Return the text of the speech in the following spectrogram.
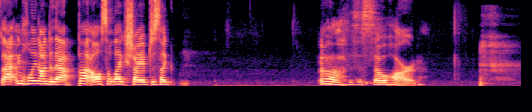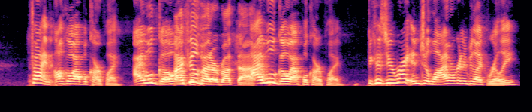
I'm holding on to that, but also like, should I have just like, ugh, this is so hard. Fine, I'll go Apple CarPlay. I will go. I Apple feel Car- better about that. I will go Apple CarPlay because you're right. In July, we're going to be like, really?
